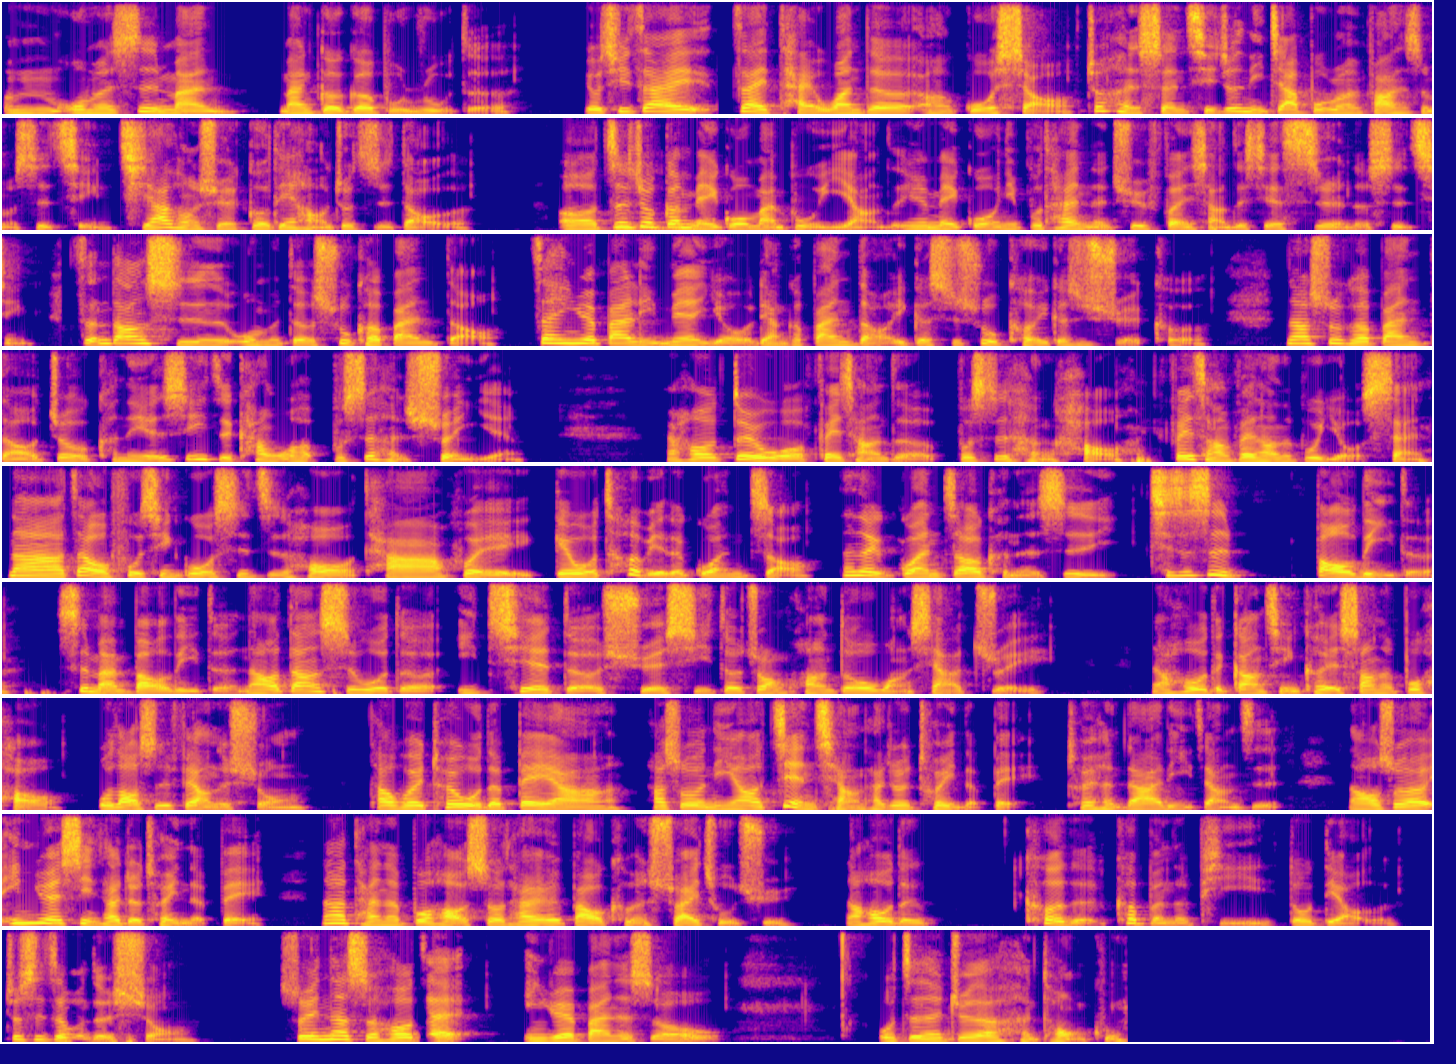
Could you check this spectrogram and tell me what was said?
嗯，我们是蛮蛮格格不入的。尤其在在台湾的呃国小就很神奇，就是你家不论发生什么事情，其他同学隔天好像就知道了。呃，这就跟美国蛮不一样的，因为美国你不太能去分享这些私人的事情。在当时我们的术科班导在音乐班里面有两个班导，一个是术科，一个是学科。那术科班导就可能也是一直看我不是很顺眼。然后对我非常的不是很好，非常非常的不友善。那在我父亲过世之后，他会给我特别的关照。那那个关照可能是其实是暴力的，是蛮暴力的。然后当时我的一切的学习的状况都往下坠，然后我的钢琴课也上的不好。我老师非常的凶，他会推我的背啊，他说你要渐强，他就推你的背，推很大力这样子。然后说要音乐性，他就推你的背。那弹的不好的时候，他会把我课本摔出去。然后我的课的课本的皮都掉了，就是这么的凶。所以那时候在音乐班的时候，我真的觉得很痛苦。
